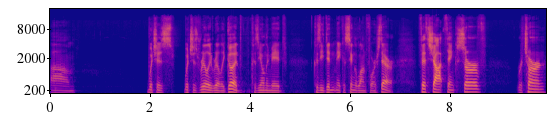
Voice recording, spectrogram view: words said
um, which is which is really really good because he only made because he didn't make a single unforced error. Fifth shot, think serve, return,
